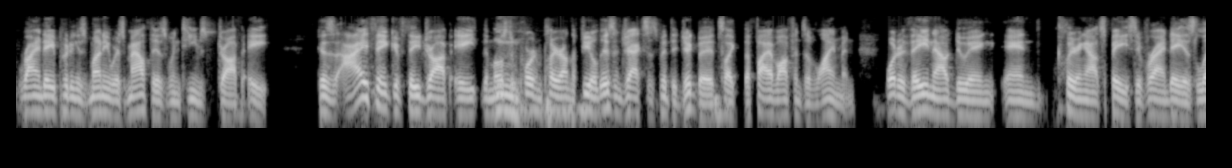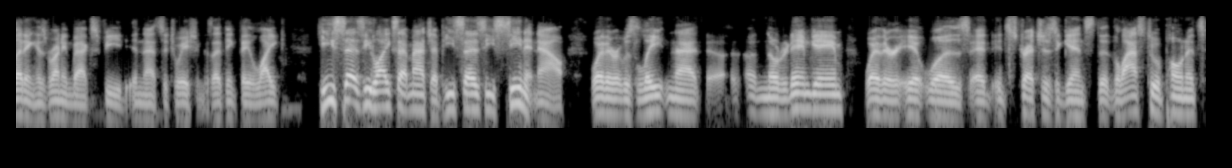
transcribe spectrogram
Ryan Day putting his money where his mouth is when teams drop eight. Because I think if they drop eight, the most Mm. important player on the field isn't Jackson Smith-Njigba. It's like the five offensive linemen. What are they now doing and clearing out space if Ryan Day is letting his running backs feed in that situation? Because I think they like. He says he likes that matchup. He says he's seen it now. Whether it was late in that uh, Notre Dame game, whether it was it, it stretches against the, the last two opponents,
